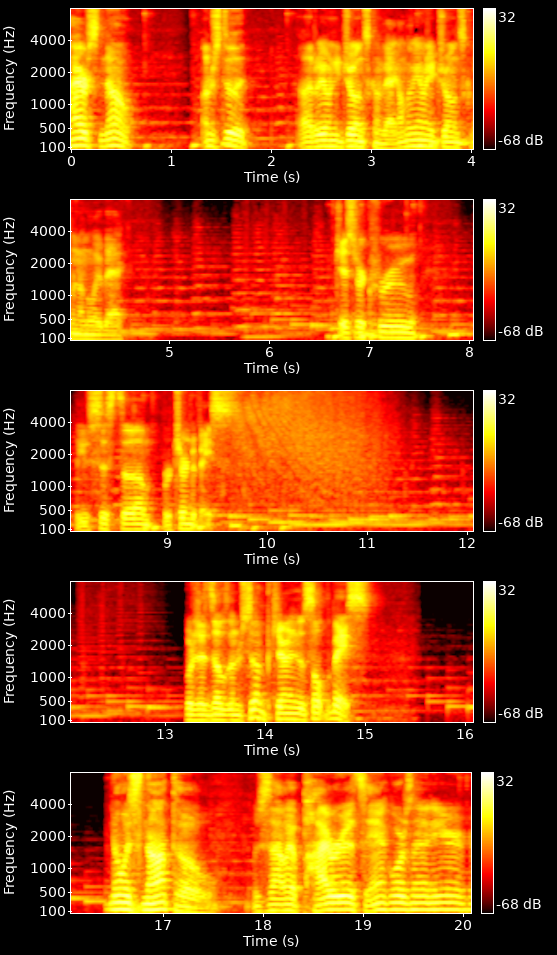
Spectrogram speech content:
Pirates, no. Understood. Uh, do we have any drones coming back? I don't think we have any drones coming on the way back. Just for crew, leave system, return to base. What is that understood? Preparing to assault the base. No, it's not though. It's not like pirates and Corzan here.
